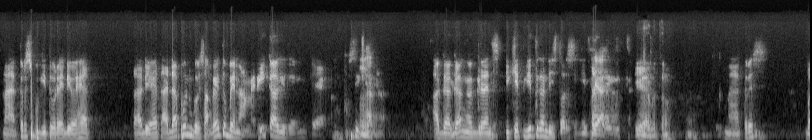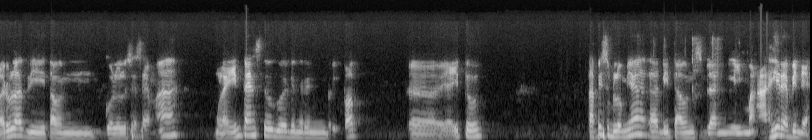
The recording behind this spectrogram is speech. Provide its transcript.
nah terus begitu Radiohead Radiohead ada pun gue sangka itu band Amerika gitu kan kayak sih Nggak. kayak agak-agak ngegrand sedikit gitu kan distorsi gitar Iya. gitu. Iya betul. nah terus barulah di tahun gue lulus SMA mulai intens tuh gue dengerin Britpop eh ya itu tapi sebelumnya eh, di tahun 95 akhir ya Bin ya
